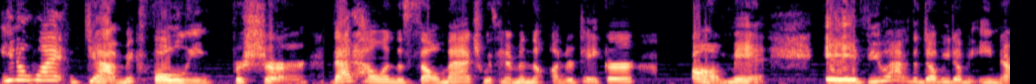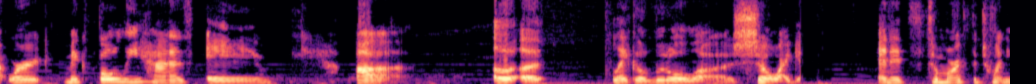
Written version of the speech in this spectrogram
You know what? Yeah, Mick Foley for sure. That Hell in the Cell match with him and the Undertaker. Oh man, if you have the WWE Network, Mick Foley has a uh a, a like a little uh show I guess and it's to mark the 20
